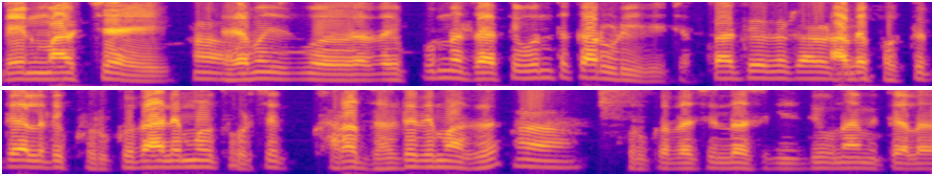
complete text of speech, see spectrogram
डेन्मार्कचे आहे. हा. अं, आता हे पूर्ण जातीवंत कारुडी आहे त्याच्यात. कारवडी आता फक्त त्याला ते खुरकत आल्यामुळे थोडेसे खराब झाले ते माग. हा. खुरकताची लस गी- देऊन आम्ही त्याला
